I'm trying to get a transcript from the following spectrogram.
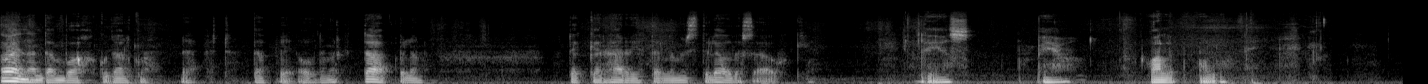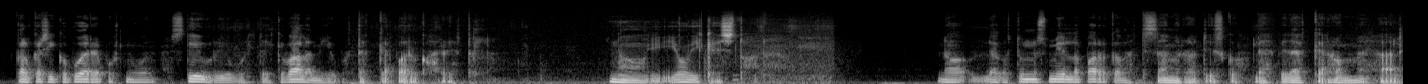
aina tämän vahku täällä kun läpet. Täppe, outamerkki täppelän. Tekkär härjättällä mä sitten leutas auki. Lias. Piha. Valle ollut. Kalkasiko puerepust nuo stiuriuvut, ehkä valmiuvut tekkär parkoharjoitella? No, ei oikeastaan. No, läkö tunnus millä parkavat saamiraatisko lähti täkkär hommeen hääli?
